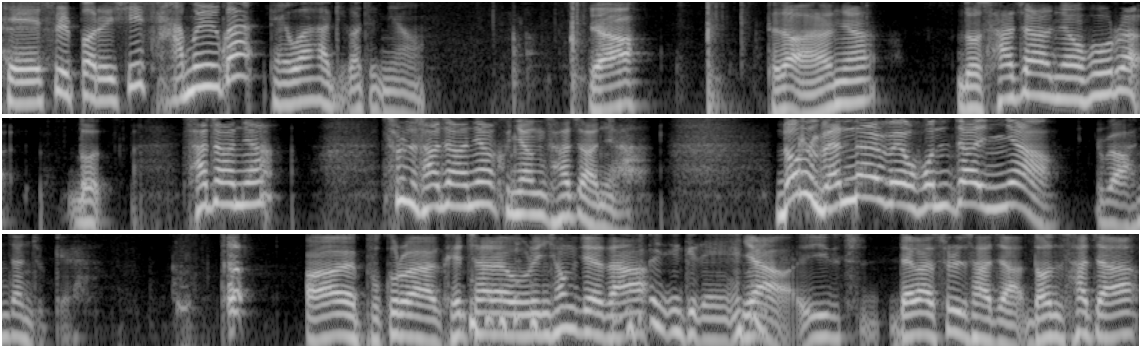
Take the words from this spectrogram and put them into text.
제 술버릇이 사물과 대화하기거든요. 야, 대답 안 하냐? 너 사자냐 호라? 너 사자냐? 술 사자냐? 그냥 사자냐? 너는 맨날 왜 혼자 있냐? 왜 한 잔 줄게. 아 부끄러워. 괜찮아. 우린 형제다. 그래. 야, 이 수- 내가 술 사자. 넌 사자.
